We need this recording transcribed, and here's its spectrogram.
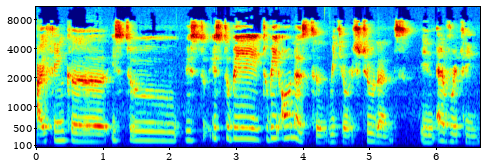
I think uh, is to is to is to be to be honest with your students in everything.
